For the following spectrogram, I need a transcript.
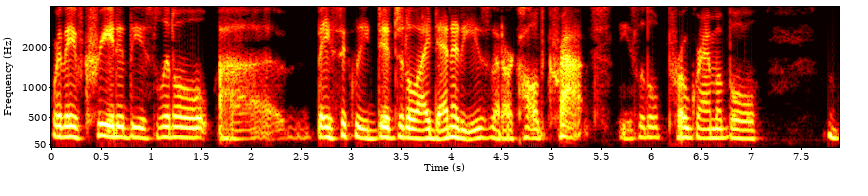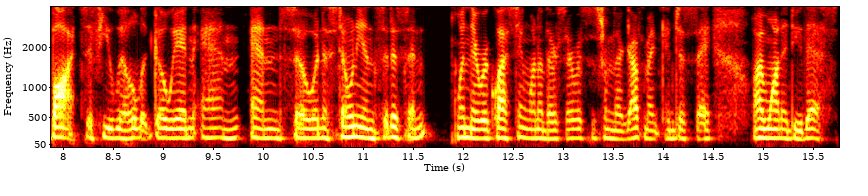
where they've created these little, uh, basically digital identities that are called kratts, these little programmable bots, if you will, that go in and and so an Estonian citizen, when they're requesting one of their services from their government, can just say, oh, "I want to do this."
